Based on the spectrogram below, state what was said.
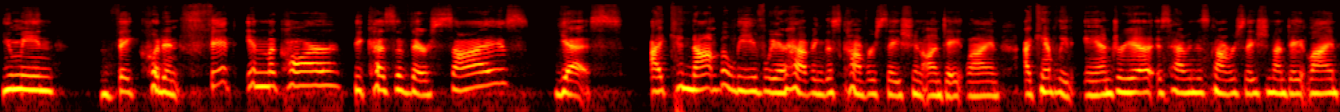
You mean they couldn't fit in the car because of their size? Yes. I cannot believe we are having this conversation on Dateline. I can't believe Andrea is having this conversation on Dateline.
